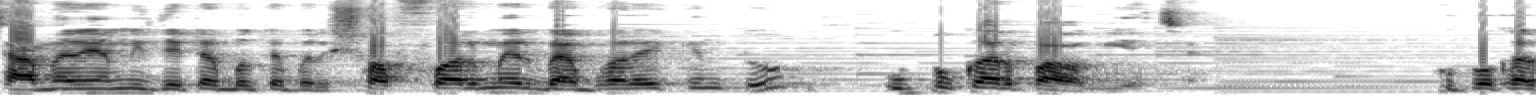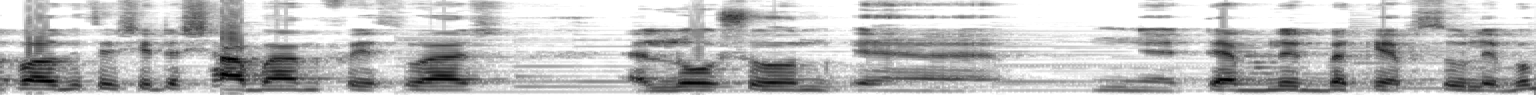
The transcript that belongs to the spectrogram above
সামারে আমি যেটা বলতে পারি, সব ফর্মের ব্যবহারে কিন্তু উপকার পাওয়া গিয়েছে। উপকার পাওয়া গেছে সেটা সাবান ফেসওয়াশ লোশন ট্যাবলেট বা ক্যাপসুল এবং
